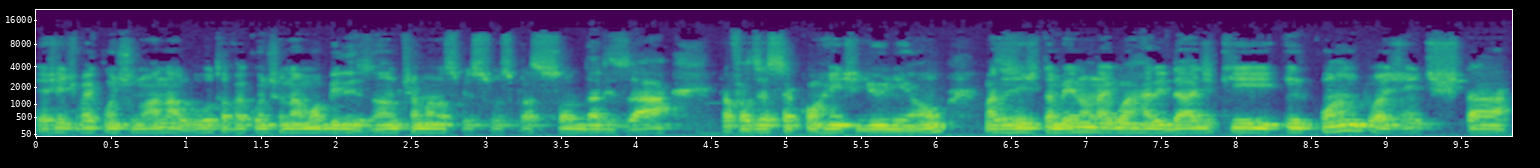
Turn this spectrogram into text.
e a gente vai continuar na luta, vai continuar mobilizando, chamando as pessoas para se solidarizar, para fazer essa corrente de união, mas a gente também não nega uma realidade que enquanto a gente está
